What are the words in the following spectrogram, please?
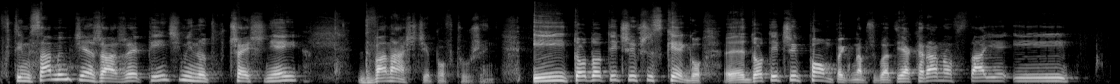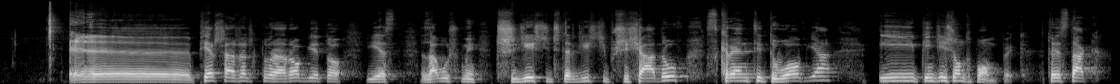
w tym samym ciężarze 5 minut wcześniej 12 powtórzeń. I to dotyczy wszystkiego. E, Dotyczy pompek na przykład. Jak rano wstaję i Eee, pierwsza rzecz, która robię, to jest załóżmy 30-40 przysiadów, skręty tułowia i 50 pompek. To jest tak,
